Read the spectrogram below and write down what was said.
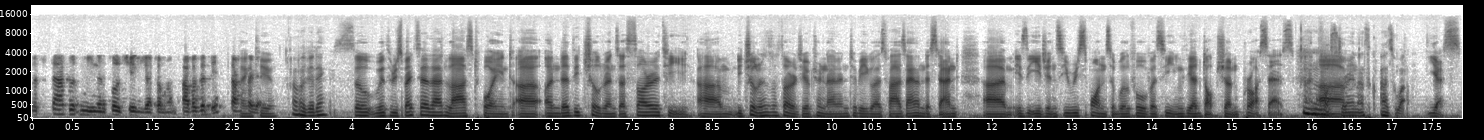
let's start with meaningful change, gentlemen. Have a good day. Thanks Thank again. you. Have a good day. So, with respect to that last point, uh, under the Children's Authority, um, the Children's Authority of Trinidad and Tobago, as far as I understand, um, is the agency responsible for overseeing the adoption process. And Um, fostering as, as well. Yes.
